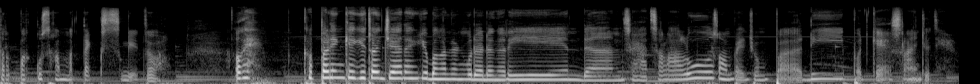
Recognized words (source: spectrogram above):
terpaku sama teks gitu. Oke okay, paling kayak gitu aja. Thank you banget yang udah dengerin. Dan sehat selalu. Sampai jumpa di podcast selanjutnya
